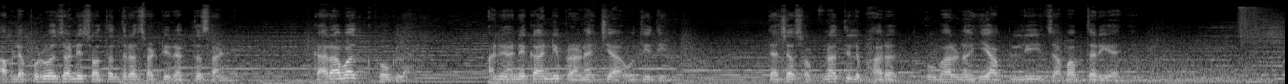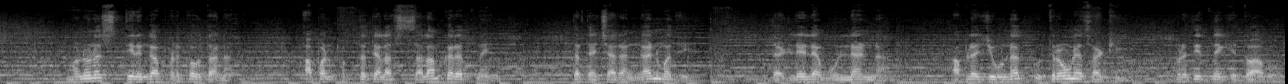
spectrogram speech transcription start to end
आपल्या पूर्वजांनी स्वातंत्र्यासाठी रक्त सांडलं कारावास भोगला. आणि अनेकांनी प्राण्याची आहुती दिली. त्याच्या स्वप्नातील भारत उभारणं ही आपली जबाबदारी आहे. म्हणूनच तिरंगा फडकवताना आपण फक्त त्याला सलाम करत नाही तर त्याच्या रंगांमध्ये दडलेल्या मूल्यांना आपल्या जीवनात उतरवण्यासाठी प्रतिज्ञा घेतो आहोत.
